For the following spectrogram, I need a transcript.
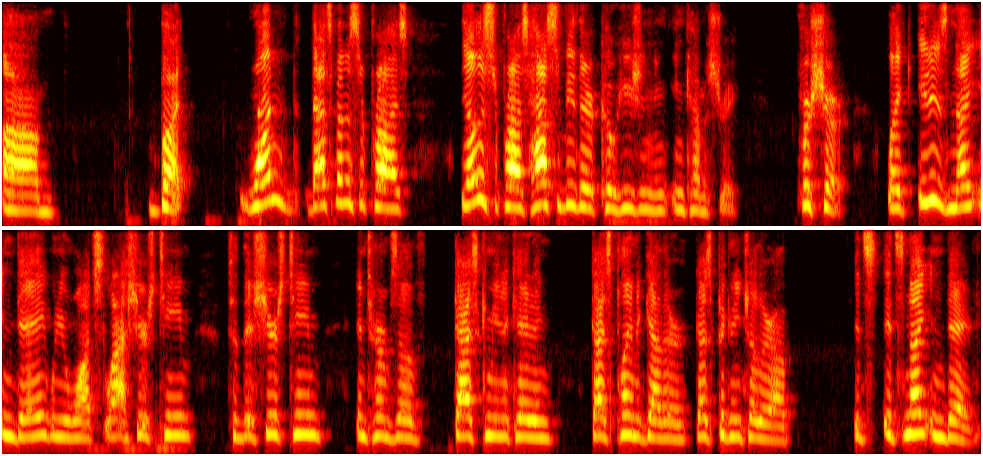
Um, but one, that's been a surprise. The other surprise has to be their cohesion in, in chemistry, for sure. Like it is night and day when you watch last year's team to this year's team in terms of guys communicating, guys playing together, guys picking each other up. It's it's night and day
